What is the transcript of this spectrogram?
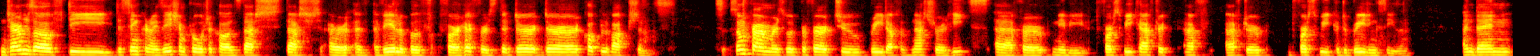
In terms of the, the synchronization protocols that that are available for heifers, there, there are a couple of options some farmers would prefer to breed off of natural heats uh, for maybe first week after, after first week of the breeding season. And then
